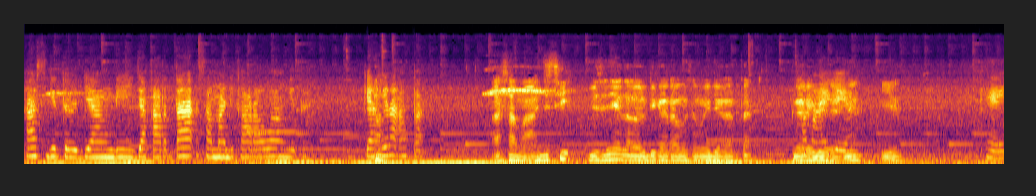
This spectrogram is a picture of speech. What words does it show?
khas gitu yang di Jakarta sama di Karawang gitu? Kira-kira ah, apa? Ah, sama aja sih. Biasanya kalau di Karawang sama di Jakarta nggak ada bedanya. ya? iya okay.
